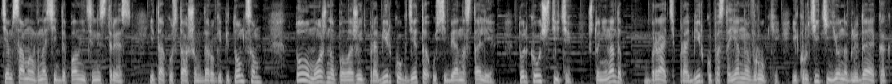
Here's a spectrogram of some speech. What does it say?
тем самым вносить дополнительный стресс и так уставшим в дороге питомцам, то можно положить пробирку где-то у себя на столе. Только учтите, что не надо брать пробирку постоянно в руки и крутить ее, наблюдая, как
